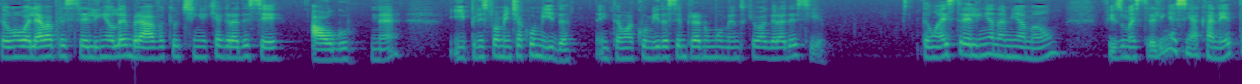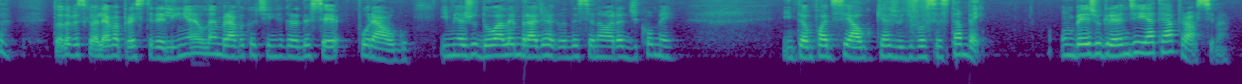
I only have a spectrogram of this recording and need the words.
Então eu olhava para a estrelinha, eu lembrava que eu tinha que agradecer algo, né? E principalmente a comida. Então a comida sempre era um momento que eu agradecia. Então a estrelinha na minha mão, fiz uma estrelinha assim a caneta Toda vez que eu olhava para a estrelinha, eu lembrava que eu tinha que agradecer por algo. E me ajudou a lembrar de agradecer na hora de comer. Então, pode ser algo que ajude vocês também. Um beijo grande e até a próxima!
